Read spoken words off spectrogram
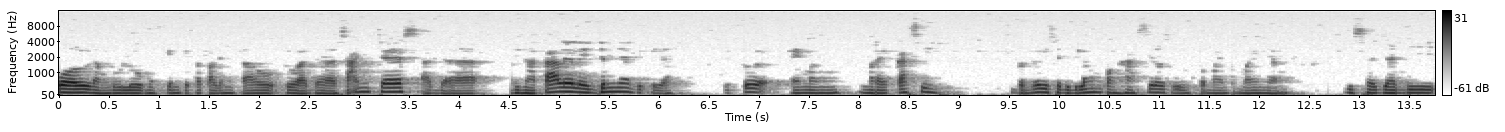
Paul yang dulu mungkin kita paling tahu tuh ada Sanchez, ada Di Natale legendnya gitu ya. Itu emang mereka sih sebenarnya bisa dibilang penghasil sih pemain-pemain yang bisa jadi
